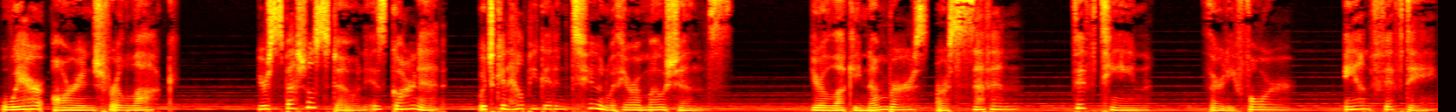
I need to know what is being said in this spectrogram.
Wear orange for luck. Your special stone is garnet, which can help you get in tune with your emotions. Your lucky numbers are 7, 15, 34, and 50.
